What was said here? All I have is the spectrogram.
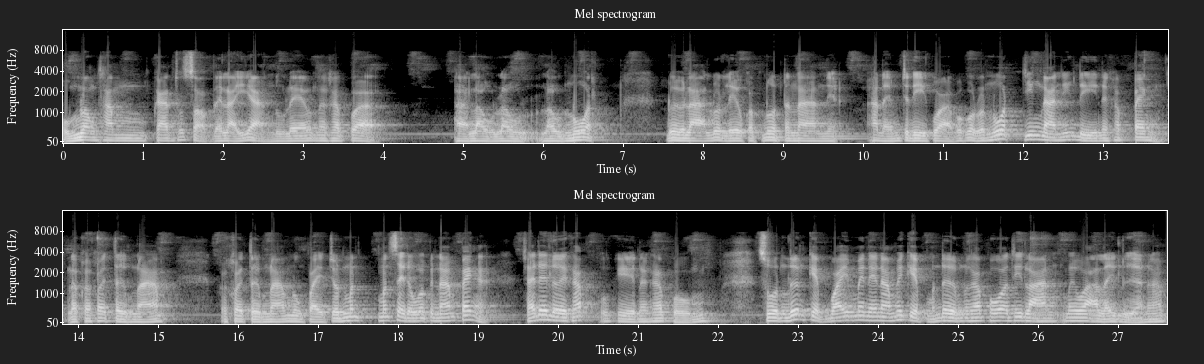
ผมลองทำการทดสอบหลาย ๆ อย่างดูแล้วนะครับว่าเราเราเรานวด ด้วยเวลารวดเร็วกับนวดนานๆเนี่ยอันไหนมันจะดีกว่าปรากฏว่านวดยิ่งนานยิ่งดีนะครับ แป้งแล้วค่อยๆเติมน้ำค่อยๆเติมน้ำลงไป จนมันมันเสร็จออกมาเป็นน้ำแป้งอะ ใช้ได้เลยครับ โอเคนะครับผมส่วนเรื่องเก็บไว้ไม่แนะนำให้เก็บเหมือนเดิมนะครับ เพราะว่าที่ร้านไม่ว่าอะไรเหลือนะครับ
